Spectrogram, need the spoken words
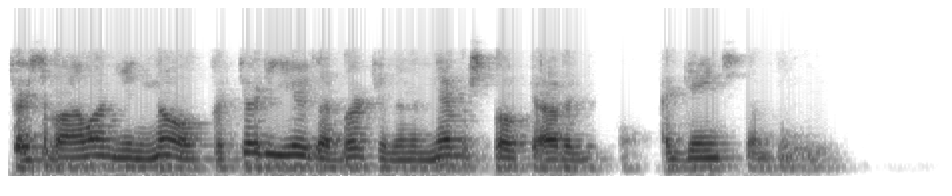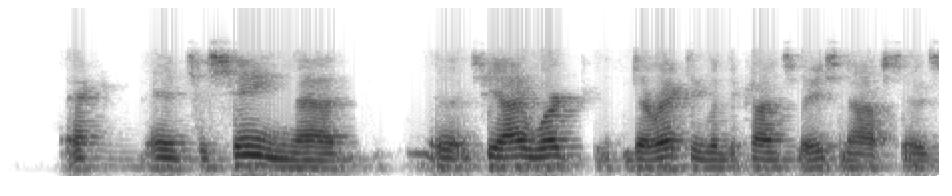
first of all, I want you to know, for 30 years I've worked with them and never spoke out against them. And it's a shame that, uh, see, I work directly with the conservation officers,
